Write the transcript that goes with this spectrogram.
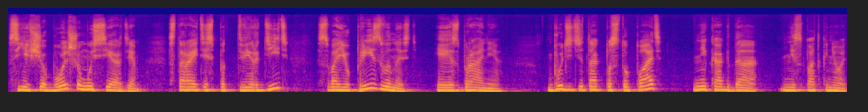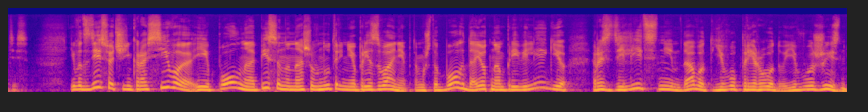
с еще большим усердием стараетесь подтвердить свою призванность и избрание. Будете так поступать, никогда не споткнетесь. И вот здесь очень красиво и полно описано наше внутреннее призвание, потому что Бог дает нам привилегию разделить с Ним, да, вот Его природу, Его жизнь.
